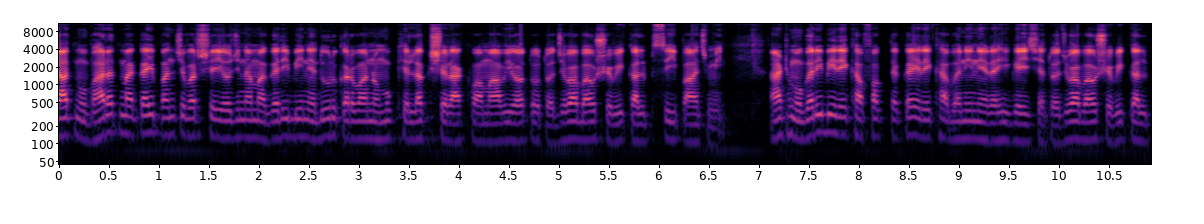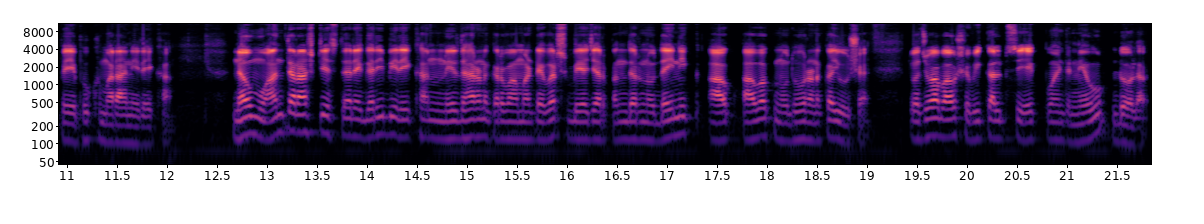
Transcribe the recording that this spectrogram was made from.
સાતમું, ભારતમાં કઈ પંચવર્ષીય યોજનામાં ગરીબીને દૂર કરવાનો મુખ્ય લક્ષ્ય રાખવામાં આવ્યો હતો તો જવાબ આવશે વિકલ્પ સી, પાંચમી. આઠમું, ગરીબી રેખા ફક્ત કઈ રેખા બનીને રહી ગઈ છે તો જવાબ આવશે વિકલ્પ એ, ભૂખમરાની રેખા. નવમું, આંતરરાષ્ટ્રીય સ્તરે ગરીબી રેખાનું નિર્ધારણ કરવા માટે વર્ષ બે હજાર પંદરનું દૈનિક આવકનું ધોરણ કયું છે? તો જવાબ આવશે વિકલ્પ સી, એક પોઈન્ટ નેવું ડોલર.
